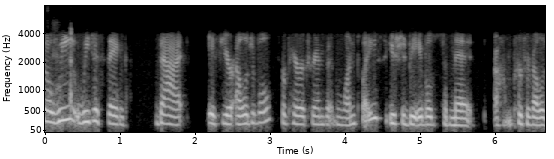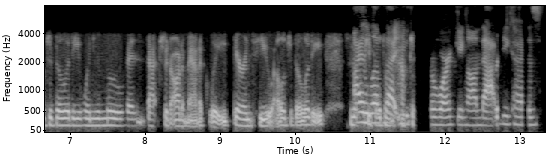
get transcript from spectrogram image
so we we just think that if you're eligible for paratransit in one place, you should be able to submit um, proof of eligibility when you move, and that should automatically guarantee you eligibility. So I love that you are working on that because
